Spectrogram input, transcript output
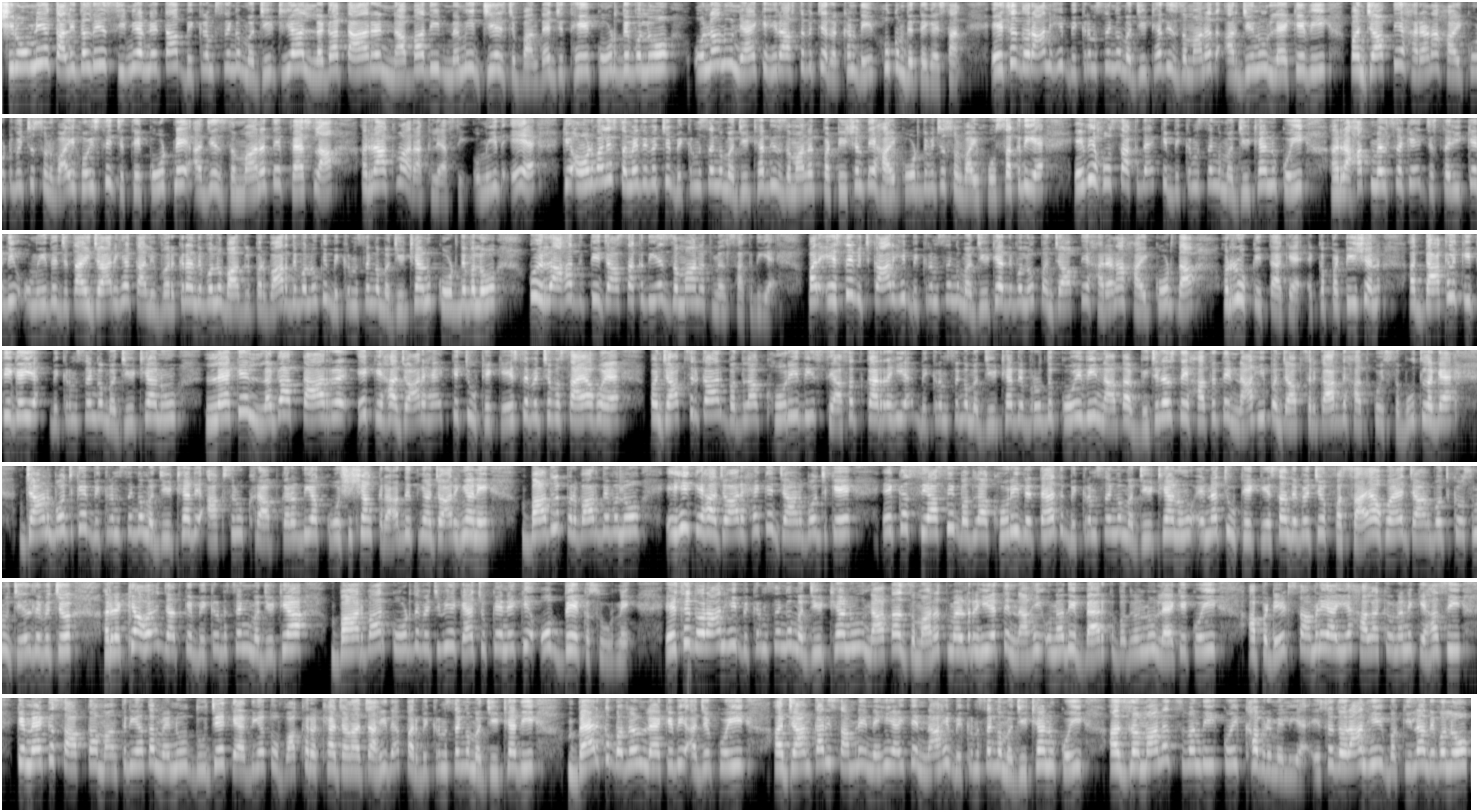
ਸ਼੍ਰੋਮਣੀ ਅਕਾਲੀ ਦਲ ਦੇ ਸੀਨੀਅਰ ਨੇਤਾ ਬਿਕਰਮ ਸਿੰਘ ਮਜੀਠੀਆ ਲਗਾਤਾਰ ਨਾਭਾ ਦੀ ਨਵੀਂ ਜੇਲ੍ਹ 'ਚ ਬੰਦ ਹੈ, ਜਿੱਥੇ ਕੋਰਟ ਦੇ ਵੱਲੋਂ ਉਹਨਾਂ ਨੂੰ ਨਿਆਇਕ ਹਿਰਾਸਤ ਵਿੱਚ ਰੱਖਣ ਦੇ ਹੁਕਮ ਦਿੱਤੇ ਗਏ ਸਨ। ਇਸੇ ਦੌਰਾਨ ਹੀ ਬਿਕਰਮ ਸਿੰਘ ਮਜੀਠੀਆ ਦੀ ਜ਼ਮਾਨਤ ਅਰਜ਼ੀ ਨੂੰ ਲੈ ਕੇ ਵੀ ਪੰਜਾਬ ਤੇ ਹਰਿਆਣਾ ਹਾਈ ਕੋਰਟ ਵਿੱਚ ਸੁਣਵਾਈ ਹੋਈ ਸੀ, ਜਿੱਥੇ ਕੋਰਟ ਨੇ ਅਜੇ ਜ਼ਮਾਨਤ ਤੇ ਫੈਸਲਾ ਰਾਖਵਾਂ ਰੱਖ ਲਿਆ ਸੀ। ਉਮੀਦ ਇਹ ਹੈ ਕਿ ਆਉਣ ਵਾਲੇ ਸਮੇਂ ਦੇ ਵਿੱਚ ਬਿਕਰਮ ਸਿੰਘ ਮਜੀਠੀਆ ਦੀ ਜ਼ਮਾਨਤ ਪਟੀਸ਼ਨ ਤੇ ਹਾਈ ਕੋਰਟ ਦੇ ਵਿੱਚ ਸੁਣਵਾਈ ਹੋ ਸਕਦੀ ਹੈ। ਇਹ ਵੀ ਹੋ ਸਕਦਾ ਹੈ ਕਿ ਬਿਕਰਮ ਸਿੰਘ ਮਜੀਠੀਆ ਨੂੰ ਕੋਈ ਰਾਹਤ ਮਿਲ ਸਕੇ, ਜਿਸ ਤਰੀਕੇ ਦੀ ਉਮੀਦ ਜਤਾਈ ਜਾ ਰਹੀ ਹੈ। ਕਾਲੀ ਵਰਕਰਾਂ ਦੇ ਵੱਲੋਂ, ਬਾਦਲ ਪਰਿਵਾਰ ਦੇ ਵੱਲੋਂ ਕਿ ਬਿਕਰਮ ਸਿੰਘ ਮਜੀਠੀਆ ਨੂੰ ਕੋਰਟ ਦੇ ਵੱਲੋਂ ਕੋਈ ਰਾਹਤ ਦਿੱਤੀ ਜਾ ਸਕਦੀ ਹੈ, ਜ਼ਮਾਨਤ ਮਿਲ ਸਕਦੀ ਹੈ। ਪਰ ਇਸੇ ਵਿਚਕਾਰ ਹੀ ਬਿਕਰਮ ਸਿੰਘ ਮਜੀਠੀਆ ਦੇ ਵੱਲੋਂ ਪੰਜਾਬ ਤੇ ਹਰਿਆਣਾ ਹਾਈ ਕੋਰਟ ਦਾ ਰੁਖ ਕੀਤਾ ਗਿਆ ਹੈ। ਇੱਕ ਪਟੀਸ਼ਨ ਦਾਖਲ ਕੀਤੀ ਗਈ ਹੈ। ਬਿਕਰਮ ਸਿੰਘ ਮਜੀਠੀਆ ਨੂੰ ਲੈ ਕੇ ਲਗਾਤਾਰ ਇਹ ਕਿਹਾ ਜਾ ਰਿਹਾ ਹੈ ਕਿ ਝੂਠੇ ਕੇਸ ਦੇ ਵਿੱਚ ਫਸਾਇਆ ਹੋਇਆ ਹੈ। ਪੰਜਾਬ ਸਰਕਾਰ ਬਦਲਾਖੋਰੀ ਦੀ ਸਿਆਸਤ ਕਰ ਰਹੀ ਹੈ। ਬਿਕਰਮ ਸਿੰਘ ਮਜੀਠੀਆ ਦੇ ਵਿਰੁੱਧ ਕੋਈ ਵੀ ਨਾ ਤਾਂ ਵਿਜੀਲੈਂਸ ਦੇ ਹੱਥ ਤੇ ਨਾ ਹੀ ਪੰਜਾਬ ਸਰਕਾਰ ਦੇ ਹੱਥ ਕੋਈ ਸਬੂਤ ਲੱਗਾ ਹੈ। ਜਾਣਬੁੱਝ ਕੇ ਬਿਕਰਮ ਸਿੰਘ ਮਜੀਠੀਆ ਦੇ ਅਕਸ ਨੂੰ ਖਰਾਬ ਕਰਨ ਦੀਆਂ ਕੋਸ਼ਿਸ਼ਾਂ ਕਰਾਰ ਦਿੱਤੀਆਂ ਜਾ ਰਹੀਆਂ ਨੇ। ਬਾਦਲ ਪਰਿਵਾਰ ਦੇ ਵੱਲੋਂ ਇਹੀ ਕਿਹਾ ਜਾ ਰਿਹਾ ਹੈ ਕਿ ਜਾਣਬੁੱਝ ਕੇ ਇੱਕ ਸਿਆਸੀ ਬਦਲਾਖੋਰੀ ਦੇ ਤਹਿਤ ਬਿਕਰਮ ਸਿੰਘ ਮਜੀਠੀਆ ਨੂੰ ਇਹਨਾਂ ਝੂਠੇ ਕੇਸਾਂ ਦੇ ਵਿੱਚ ਫਸਾਇਆ ਹੋਇਆ ਹੈ। ਜਾਣਬੁੱਝ ਕੇ ਉਸ ਨੂੰ ਜੇਲ੍ਹ ਦੇ ਵਿੱਚ ਰੱਖਿਆ ਹੋਇਆ ਜਦਕਿ ਬਿਕਰਮ ਸਿੰਘ ਮਜੀਠੀਆ ਬਾਰ-ਬਾਰ ਕੋਰਟ ਦੇ ਵਿੱਚ ਵੀ ਇਹ ਕਹਿ ਚੁੱਕੇ ਨੇ ਕਿ ਉਹ ਬੇਕਸੂਰ ਨੇ। ਇਸੇ ਦੌਰਾਨ ਹੀ ਬਿਕਰਮ ਸਿੰਘ ਮਜੀਠੀਆ ਨੂੰ ਨਾ ਤਾਂ ਜ਼ਮਾਨਤ ਮਿਲ ਰਹੀ ਹੈ ਤੇ ਨਾ ਹੀ ਉਹਨਾਂ ਦੀ ਬੈਰਕ ਬਦਲਣ ਨੂੰ ਲੈ ਕੇ ਕੋਈ ਅਪਡੇਟ ਸਾਹਮਣੇ ਆਈ ਹੈ। ਹਾਲਾਂਕਿ ਉਹਨਾਂ ਨੇ ਕਿਹਾ ਸੀ ਕਿ ਮੈਂ ਇੱਕ ਸਾਬਕਾ ਮੰਤਰੀ ਹਾਂ ਤਾਂ ਮੈਨੂੰ ਦੂਜੇ ਕੈਦੀਆਂ ਤੋਂ ਵੱਖ ਰੱਖਿਆ ਜਾਣਾ ਚਾਹੀਦਾ ਪਰ ਬਿਕਰਮ ਸਿੰਘ ਮਜੀਠੀਆ ਦੀ ਬੈਰਕ ਬਦਲਣ ਨੂੰ ਲੈ ਕੇ ਵੀ ਅਜੇ ਕੋਈ ਜਾਣਕਾਰੀ ਸਾਹਮਣੇ ਨਹੀਂ ਆਈ ਤੇ ਨਾ ਹੀ ਬਿਕਰਮ ਸਿੰਘ ਮਜੀਠੀਆ ਨੂੰ ਕੋਈ ਜ਼ਮਾਨਤ ਸੰਬੰਧੀ ਕੋਈ ਖਬਰ ਮਿਲੀ ਹੈ। ਇਸੇ ਦੌਰਾਨ ਹੀ ਵਕੀਲਾਂ ਦੇ ਵੱਲੋਂ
